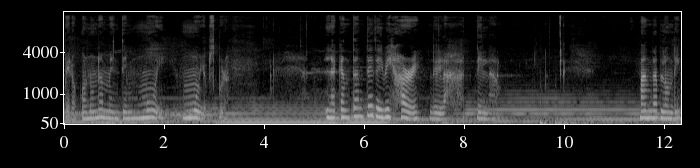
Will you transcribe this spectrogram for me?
pero con una mente muy, muy oscura. La cantante David Harry de la, de la banda Blondie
